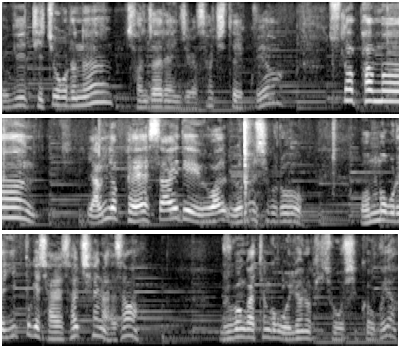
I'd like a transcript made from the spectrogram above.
여기 뒤쪽으로는 전자레인지가 설치되어 있고요. 수납함은 양옆에 사이드에 이런 식으로 원목으로 이쁘게 잘 설치해 놔서 물건 같은 거 올려놓기 좋으실 거고요.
